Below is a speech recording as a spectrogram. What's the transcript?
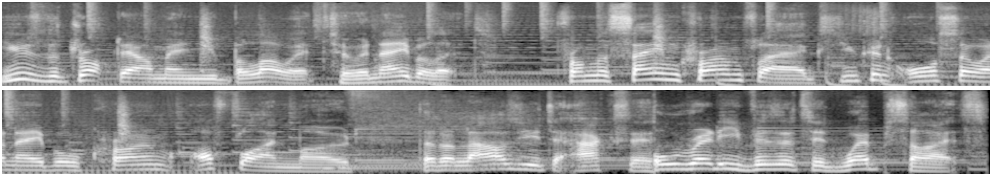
Use the drop-down menu below it to enable it. From the same Chrome flags, you can also enable Chrome offline mode that allows you to access already visited websites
